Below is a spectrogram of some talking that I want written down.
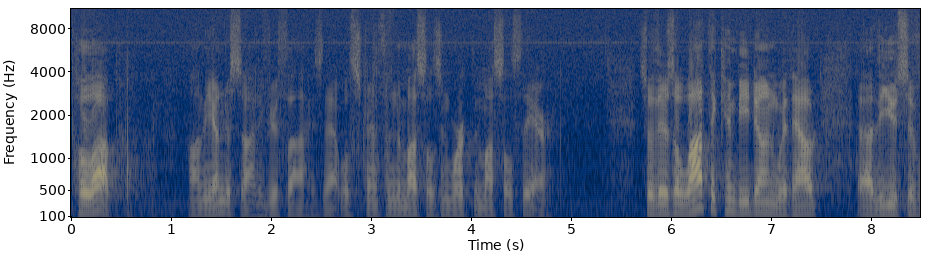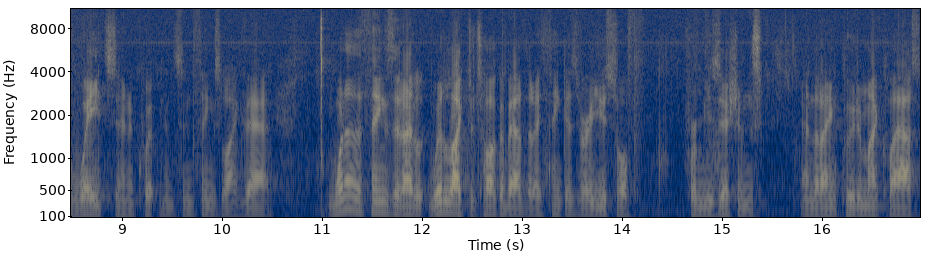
pull up on the underside of your thighs. That will strengthen the muscles and work the muscles there. So there's a lot that can be done without uh, the use of weights and equipments and things like that. One of the things that I would like to talk about that I think is very useful for musicians and that I include in my class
